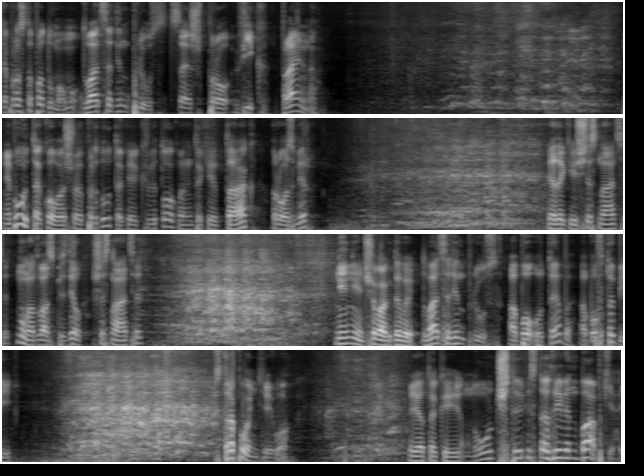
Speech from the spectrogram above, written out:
Я просто подумав, ну 21 це ж про вік, правильно? Не буде такого, що я прийду, такий квиток, вони такі, так, розмір. Я такий 16. Ну, на 2 спізділ, 16. Ні, ні, чувак, диви, 21 Або у тебе, або в тобі. Страпоньте його. Я такий, ну, 400 гривень бабки.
